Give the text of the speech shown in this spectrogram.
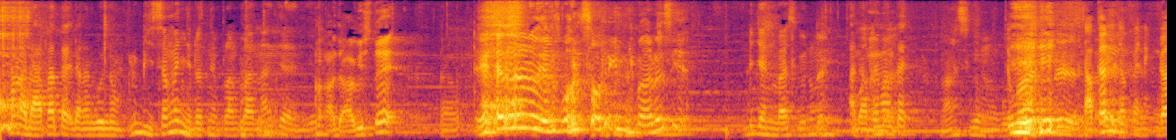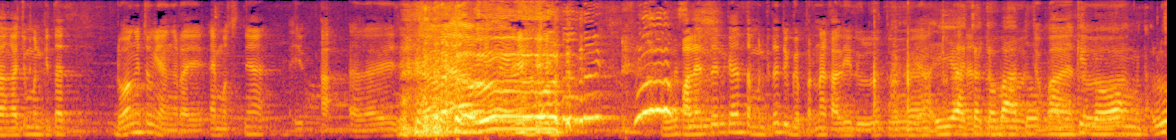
emang ada apa teh dengan gunung Lu bisa nggak nyedotnya pelan-pelan aja anjir. Ada habis teh. Ya kan lu yang sponsorin gimana sih? Udah jangan bahas gunung ada apa emang teh Males gue mau Coba, Capek, kan capek nih. nggak nggak cuman kita doang itu yang ngeray. Eh maksudnya eh, Valentine kan teman kita juga pernah kali dulu tuh. Yang iya co- coba tuh nggak mungkin tuh. dong lu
